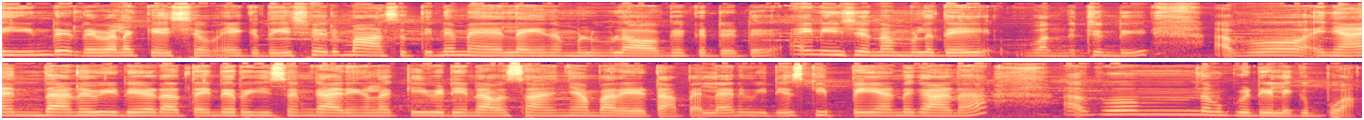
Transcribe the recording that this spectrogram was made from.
നീണ്ട ഇടവേളയ്ക്ക് ശേഷം ഏകദേശം ഒരു മാസത്തിന്റെ മേലായി നമ്മൾ വ്ളോഗൊക്കെ ഇട്ടിട്ട് അതിനുശേഷം നമ്മളിതേ വന്നിട്ടുണ്ട്. അപ്പോൾ ഞാൻ എന്താണ് വീഡിയോ ഇടാത്തതിന്റെ റീസൺ കാര്യങ്ങളൊക്കെ ഈ വീഡിയോന്റെ അവസാനം ഞാൻ പറയട്ടെ. അപ്പോൾ എല്ലാവരും വീഡിയോ സ്കിപ്പ് ചെയ്യാണ്ട് കാണുക അപ്പം നമുക്ക് വീഡിയോയിലേക്ക് പോവാം.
